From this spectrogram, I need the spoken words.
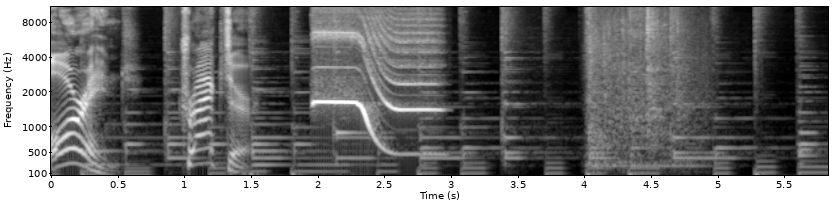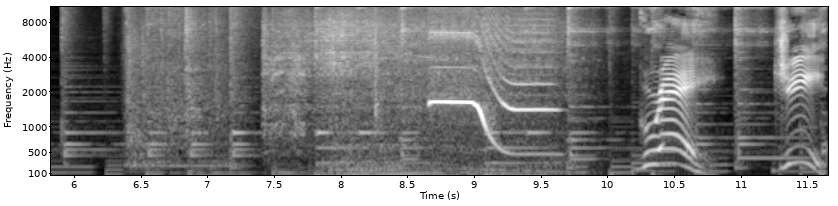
Orange tractor. Gray Jeep.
